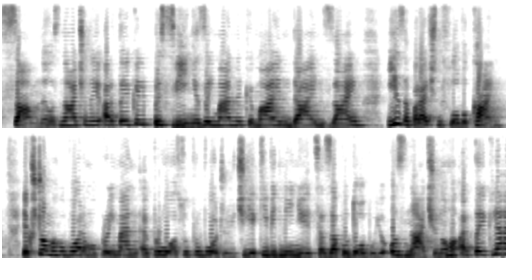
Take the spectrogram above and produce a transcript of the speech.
сам неозначений артикль, присвійні займенники mein, dein, sein і заперечне слово kein. Якщо ми говоримо про імен е, про супроводжуючі, які відмінюються за подобою означеного артикля,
